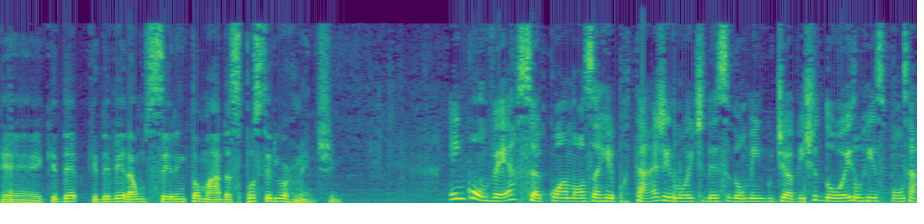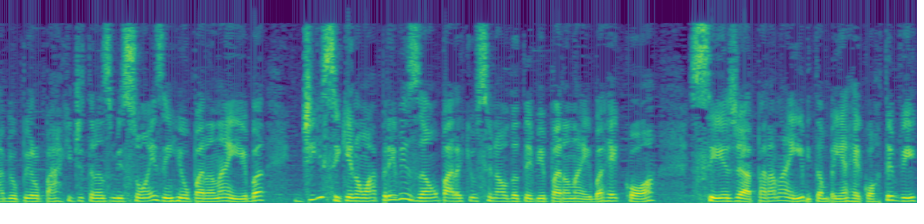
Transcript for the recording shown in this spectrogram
é, que, de, que deverão serem tomadas posteriormente. Em conversa com a nossa reportagem, na noite desse domingo, dia 22, o responsável pelo parque de transmissões em Rio Paranaíba disse que não há previsão para que o sinal da TV Paranaíba Record, seja Paranaíba e também a Record TV,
